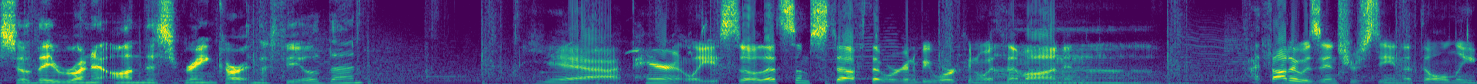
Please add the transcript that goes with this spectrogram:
So they run it on this grain cart in the field then? Yeah, apparently. So that's some stuff that we're going to be working with them on. And Um, I thought it was interesting that the only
